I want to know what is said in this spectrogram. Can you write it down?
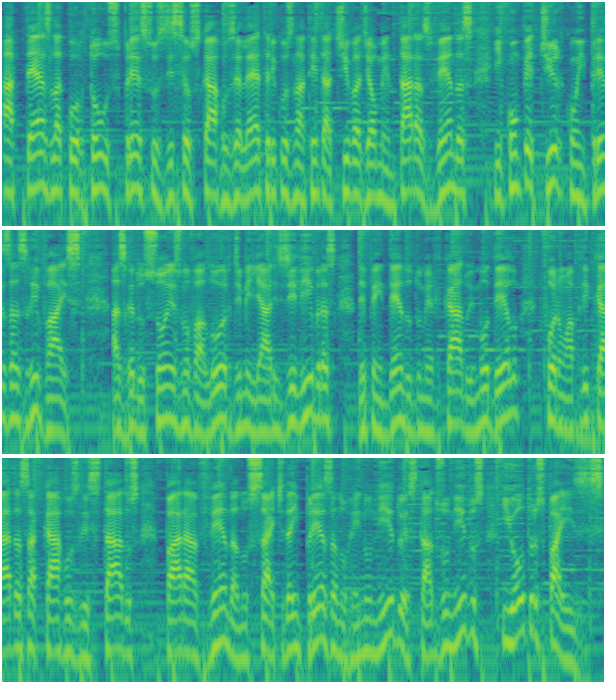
A Tesla cortou os preços de seus carros elétricos na tentativa de aumentar as vendas e competir com empresas rivais. As reduções no valor de milhares de libras, dependendo do mercado e modelo, foram aplicadas a carros listados para a venda no site da empresa no Reino Unido, Estados Unidos e outros países.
